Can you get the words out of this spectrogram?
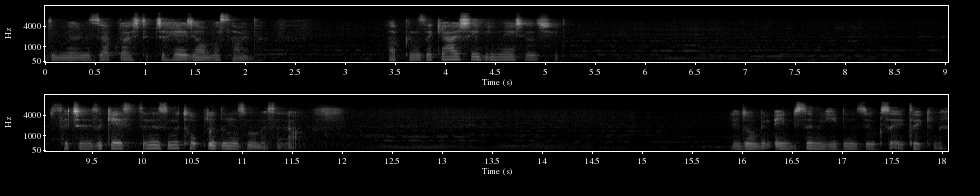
Adımlarınız yaklaştıkça heyecan basardı. Hakkınızdaki her şeyi bilmeye çalışırdım. Saçınızı kestiniz mi, topladınız mı mesela? Ya da o gün elbise mi giydiniz yoksa etek mi?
